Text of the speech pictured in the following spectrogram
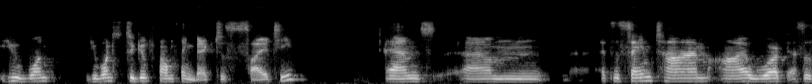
he want he wanted to give something back to society. And um, at the same time, I worked as a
